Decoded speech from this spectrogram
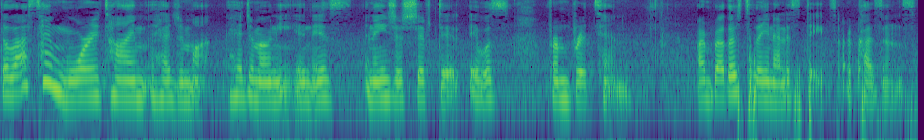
The last time wartime hegemony in, is, in Asia shifted, it was from Britain, our brothers to the United States, our cousins.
